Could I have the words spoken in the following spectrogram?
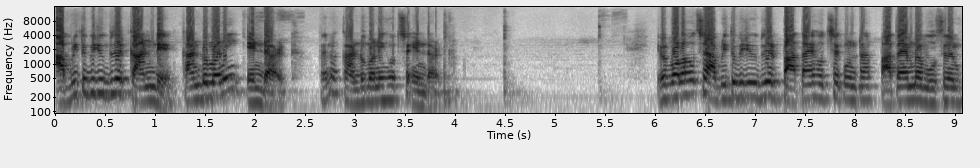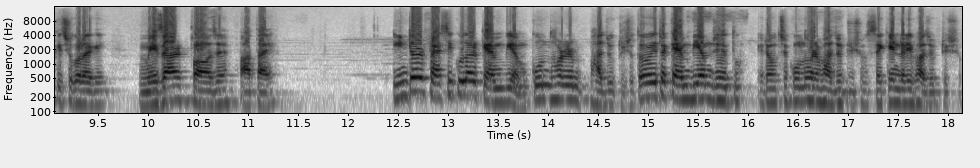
আবৃত উদ্ভিদের কাণ্ডে, কাণ্ড মানেই এন্ডার্ক তাই না? কাণ্ড মানেই হচ্ছে এন্ডার্ক এবার বলা হচ্ছে আবৃত উদ্ভিদের পাতায় হচ্ছে কোনটা? পাতায় আমরা বলছিলাম কিছুক্ষণ আগে মেজার্ক পাওয়া যায় পাতায়। ইন্টারফ্যাসিকুলার ক্যাম্বিয়াম কোন ধরনের ভাজক টিস্যু তবে এটা ক্যাম্বিয়াম যেহেতু, এটা হচ্ছে কোন ধরনের ভাজক টিস্যু সেকেন্ডারি ভাজক টিস্যু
